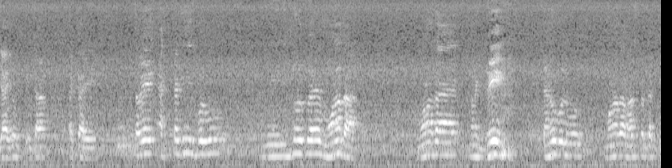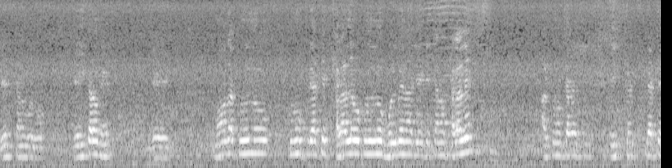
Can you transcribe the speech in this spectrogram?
যাই হোক এটা একটা। তবে একটা জিনিস বলব যে ইসমল ক্লাবের মনাদা মনাদা মানে গ্রেট কেন বলব? মনাদা ভাস্করদা গ্রেট কেন বলব? যে এই কারণে যে মনাদা কোনোদিনও কোনো প্লেয়ারকে খেলালেও কোনোদিনও বলবে না যে একে কেন খেলালে, আর কোনো খেলা এই প্লেয়ারকে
